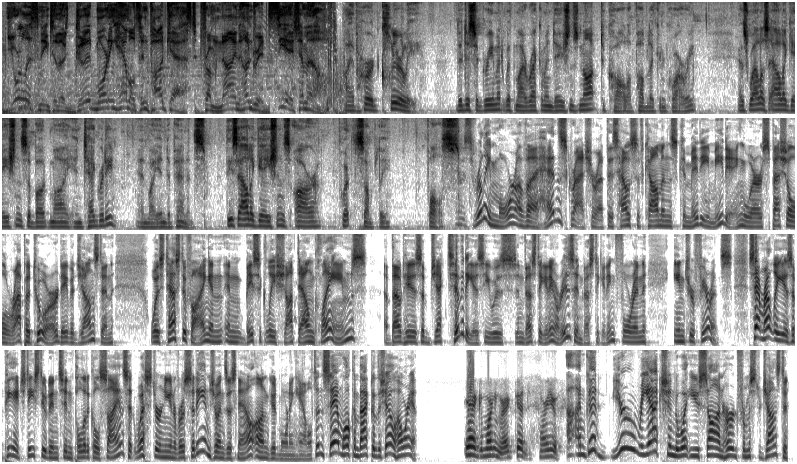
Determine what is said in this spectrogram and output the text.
You're listening to the Good Morning Hamilton podcast from 900 CHML. I have heard clearly the disagreement with my recommendations not to call a public inquiry, as well as allegations about my integrity and my independence. These allegations are, put simply, false. It was really more of a head scratcher at this House of Commons committee meeting where Special Rapporteur David Johnston was testifying and, and basically shot down claims about his objectivity as he was investigating or is investigating foreign interference. Sam Rutley is a PhD student in political science at Western University and joins us now on Good Morning Hamilton. Sam, welcome back to the show. How are you? Yeah, good morning, Rick. Good. How are you? I'm good. Your reaction to what you saw and heard from Mr. Johnston?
